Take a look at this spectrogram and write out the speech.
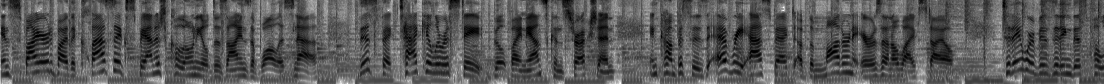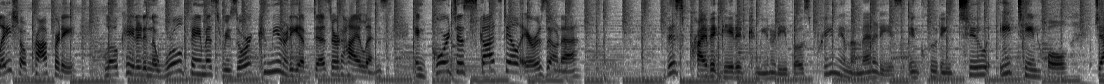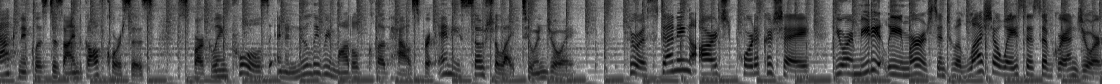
Inspired by the classic Spanish colonial designs of Wallace Neff, this spectacular estate built by Nance Construction encompasses every aspect of the modern Arizona lifestyle. Today we're visiting this palatial property located in the world famous resort community of Desert Highlands in gorgeous Scottsdale, Arizona. This private gated community boasts premium amenities, including two 18 hole Jack Nicklaus designed golf courses, sparkling pools, and a newly remodeled clubhouse for any socialite to enjoy. Through a stunning arched porte cochere, you are immediately immersed into a lush oasis of grandeur.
